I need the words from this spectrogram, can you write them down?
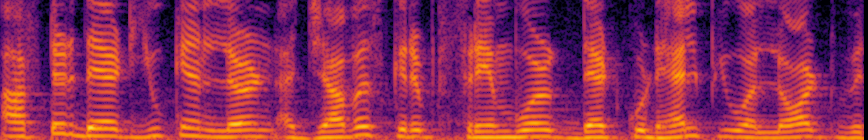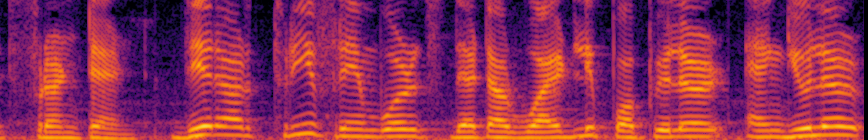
After that you can learn a JavaScript framework that could help help you a lot with front end. There are three frameworks that are widely popular Angular,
